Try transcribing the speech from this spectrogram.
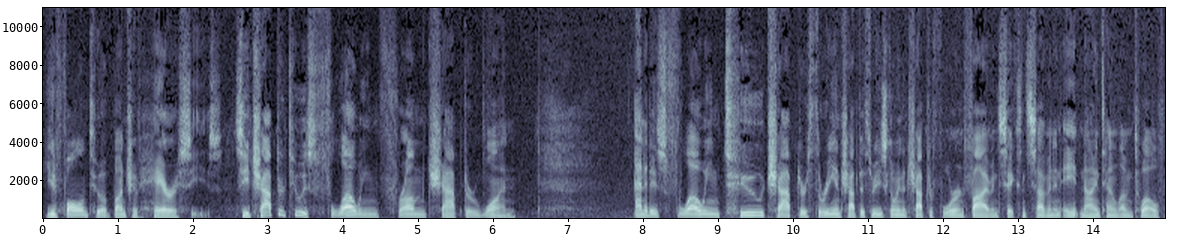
you'd fall into a bunch of heresies. See, chapter 2 is flowing from chapter 1 and it is flowing to chapter 3 and chapter 3 is going to chapter 4 and 5 and 6 and 7 and 8 9 10 11 12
